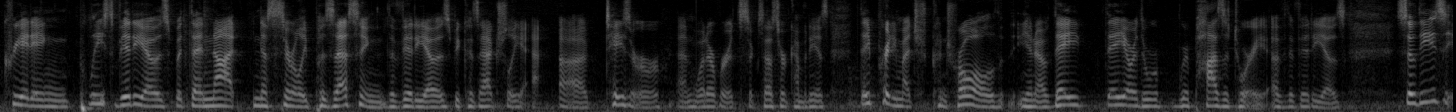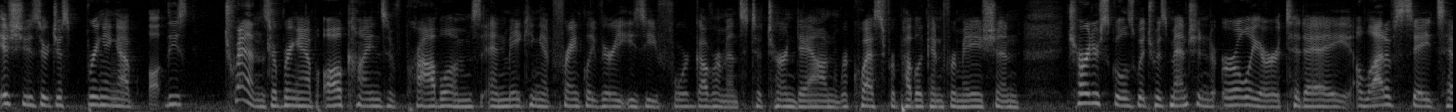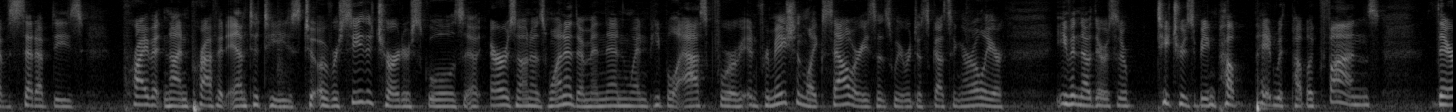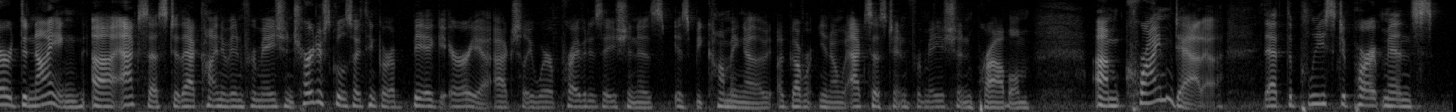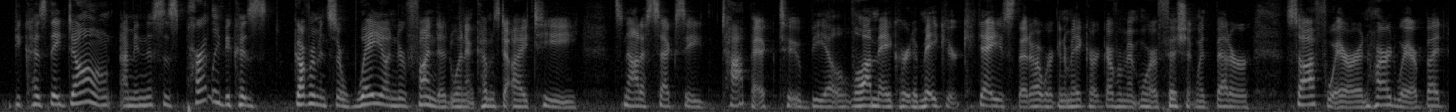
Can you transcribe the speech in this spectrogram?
creating police videos, but then not necessarily possessing the videos because actually uh, Taser and whatever its successor company is, they pretty much control. You know, they they are the re repository of the videos. So these issues are just bringing up all, these trends are bringing up all kinds of problems and making it, frankly, very easy for governments to turn down requests for public information. Charter schools, which was mentioned earlier today, a lot of states have set up these private nonprofit entities to oversee the charter schools. Uh, Arizona is one of them. And then when people ask for information like salaries, as we were discussing earlier, even though there's a, teachers being paid with public funds, they're denying uh, access to that kind of information. Charter schools, I think, are a big area actually where privatization is is becoming a, a government, you know, access to information problem. Um, crime data that the police departments, because they don't. I mean, this is partly because governments are way underfunded when it comes to IT. It's not a sexy topic to be a lawmaker to make your case that oh, we're going to make our government more efficient with better software and hardware, but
